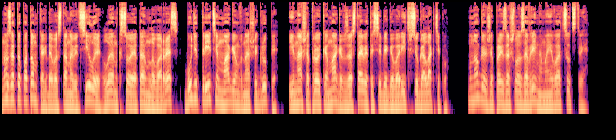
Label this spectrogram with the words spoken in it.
Но зато потом, когда восстановит силы, Лэнг Соятан Лаварес будет третьим магом в нашей группе, и наша тройка магов заставит о себе говорить всю галактику. Многое же произошло за время моего отсутствия.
